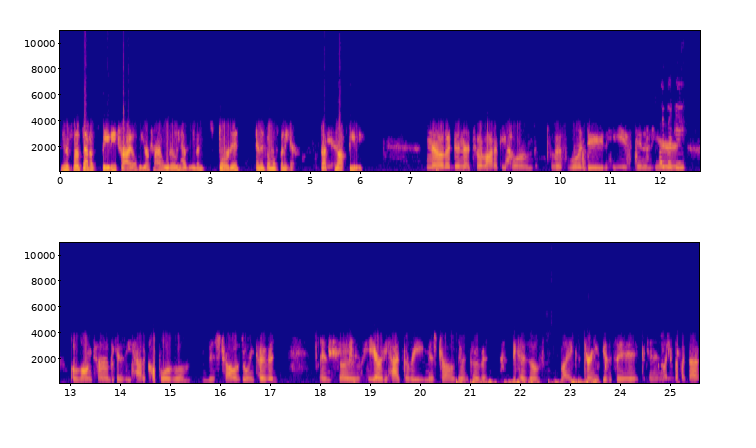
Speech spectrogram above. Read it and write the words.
you're supposed to have a speedy trial, but your trial literally hasn't even started, and it's almost been a year. That's Yeah. not speedy. No, they're doing that to a lot of people. Um, this one dude, he's been in here Vicky. a long time because he had a couple of um, mistrials during COVID. And so he already had three mistrials during COVID because of like attorneys getting sick and like stuff like that.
